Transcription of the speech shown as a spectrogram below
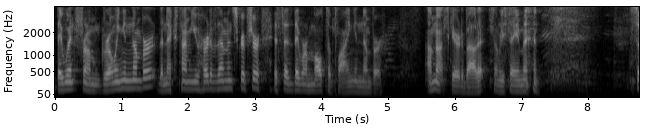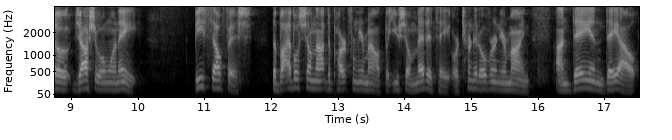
they went from growing in number. The next time you heard of them in Scripture, it says they were multiplying in number. I'm not scared about it. Somebody say amen. So, Joshua 1 8, be selfish. The Bible shall not depart from your mouth, but you shall meditate or turn it over in your mind on day in, day out,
